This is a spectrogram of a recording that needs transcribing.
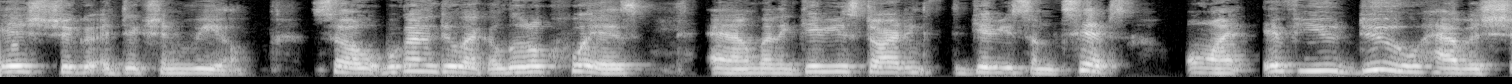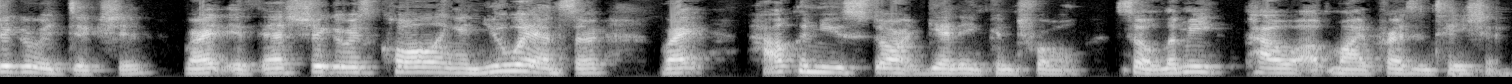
is sugar addiction real? So we're going to do like a little quiz and I'm going to give you starting to give you some tips on if you do have a sugar addiction, right? If that sugar is calling and you answer, right? How can you start getting control? So let me power up my presentation.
